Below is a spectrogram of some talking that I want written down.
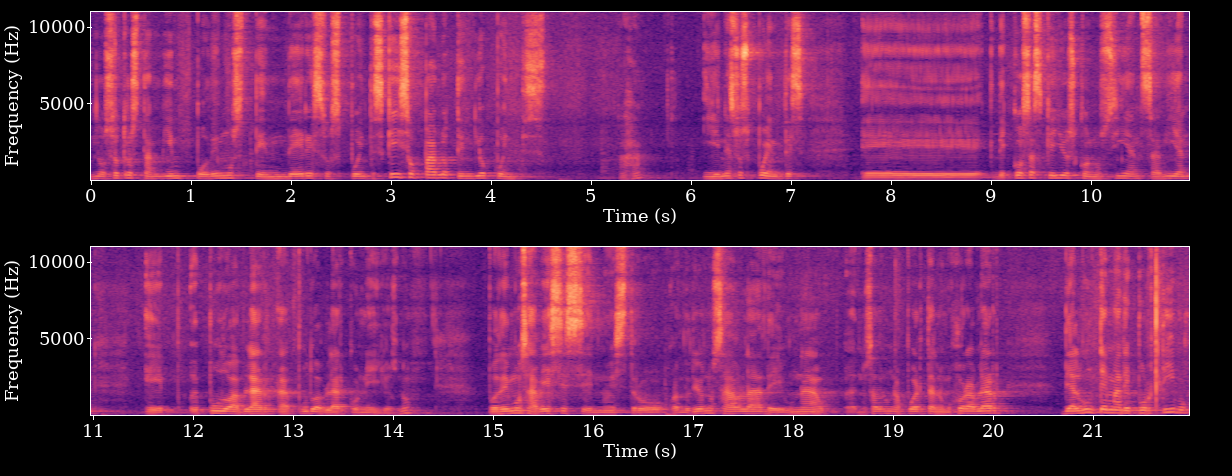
nosotros también podemos tender esos puentes. ¿Qué hizo Pablo? Tendió puentes. Y en esos puentes, eh, de cosas que ellos conocían, sabían, eh, pudo, hablar, pudo hablar con ellos. ¿no? Podemos a veces en nuestro, cuando Dios nos habla de una, nos abre una puerta, a lo mejor hablar de algún tema deportivo,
